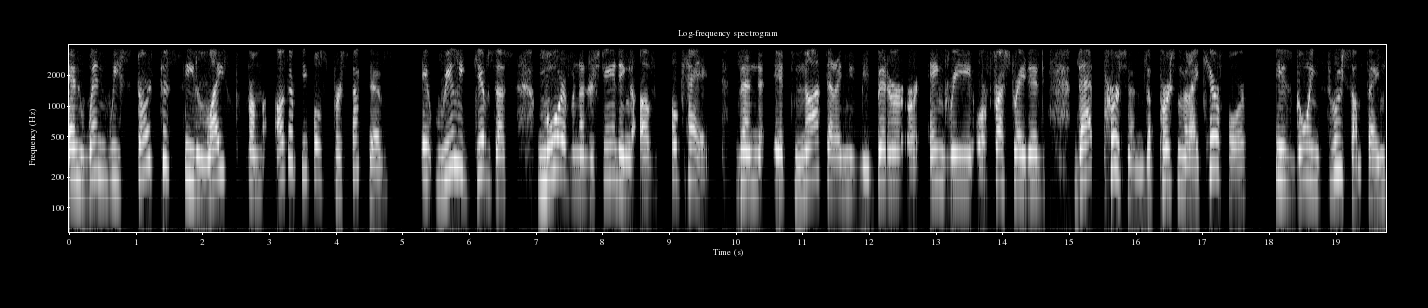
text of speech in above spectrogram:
And when we start to see life from other people's perspectives, it really gives us more of an understanding of okay, then it's not that I need to be bitter or angry or frustrated. That person, the person that I care for, is going through something,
